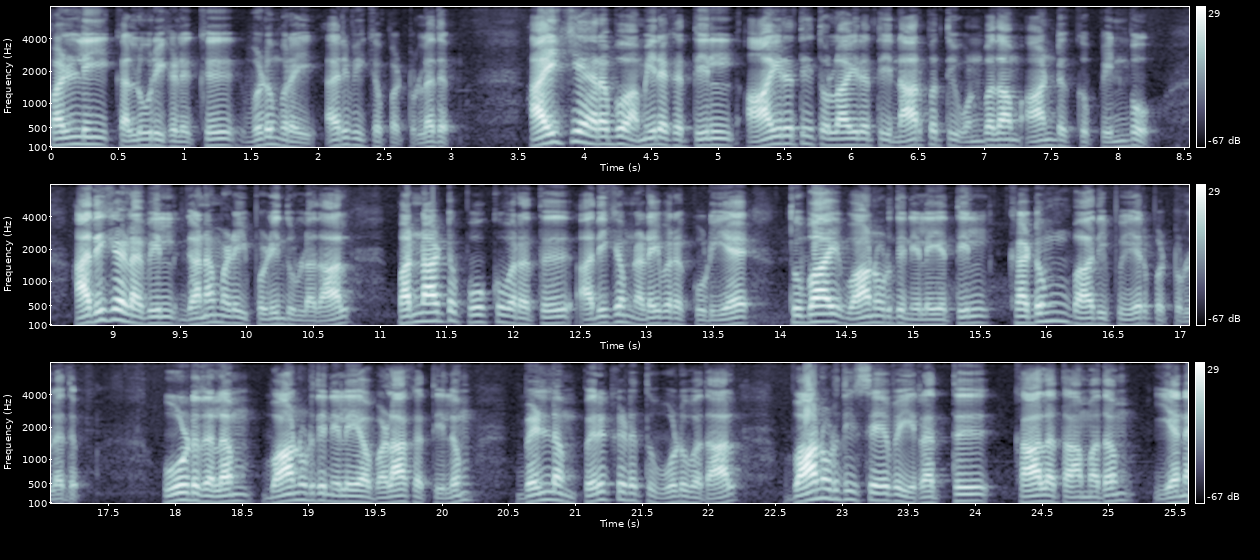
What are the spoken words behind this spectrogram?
பள்ளி கல்லூரிகளுக்கு விடுமுறை அறிவிக்கப்பட்டுள்ளது. ஐக்கிய அரபு அமீரகத்தில் ஆயிரத்தி தொள்ளாயிரத்தி நாற்பத்தி ஒன்பதாம் ஆண்டுக்கு பின்பு அதிக அளவில் கனமழை பொழிந்துள்ளதால் பன்னாட்டு போக்குவரத்து அதிகம் நடைபெறக்கூடிய துபாய் வானூர்தி நிலையத்தில் கடும் பாதிப்பு ஏற்பட்டுள்ளது. ஓடுதளம் வானூர்தி நிலைய வளாகத்திலும் வெள்ளம் பெருக்கெடுத்து ஓடுவதால் வானூர்தி சேவை ரத்து காலதாமதம் என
